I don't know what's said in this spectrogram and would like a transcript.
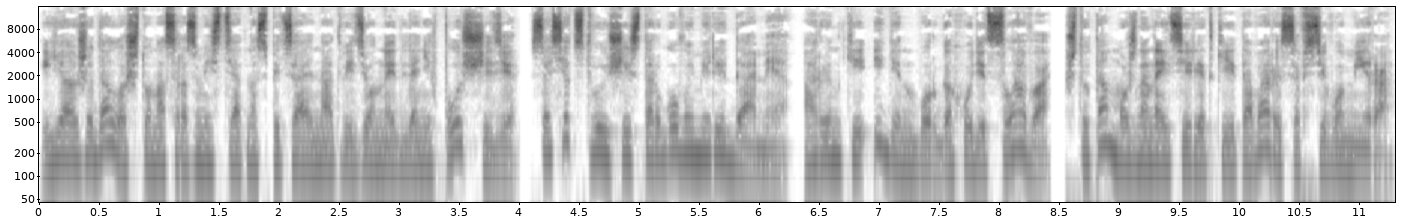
и я ожидала, что нас разместят на специально отведенной для них площади, соседствующей с торговыми рядами. О рынке Игенбурга ходит слава, что там можно найти редкие товары со всего мира.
